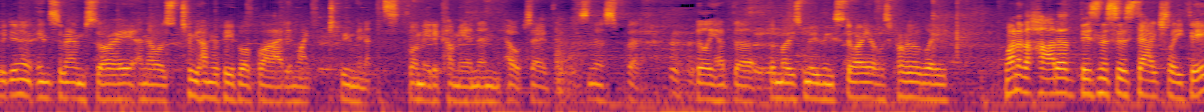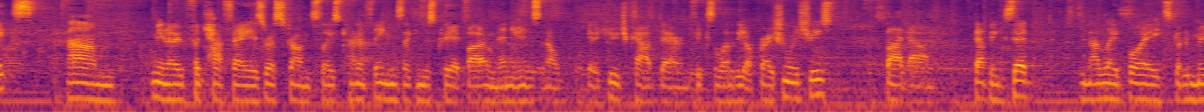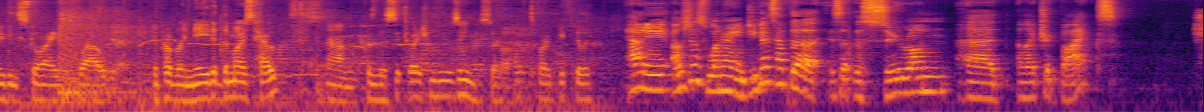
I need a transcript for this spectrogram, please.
We did an Instagram story and there was 200 people applied in like two minutes for me to come in and help save the business. But Billy had the, the most moving story. It was probably one of the harder businesses to actually fix. Um, you know, for cafes, restaurants, those kind of things, they can just create viral menus and I'll get a huge crowd there and fix a lot of the operational issues. But um, that being said, he's an Adelaide boy, he's got a moving story as well. He probably needed the most help um, because of the situation he was in, so that's why we picked Billy. Howdy, I was just wondering, do you guys have the, is it the Sur-Ron uh, electric bikes?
